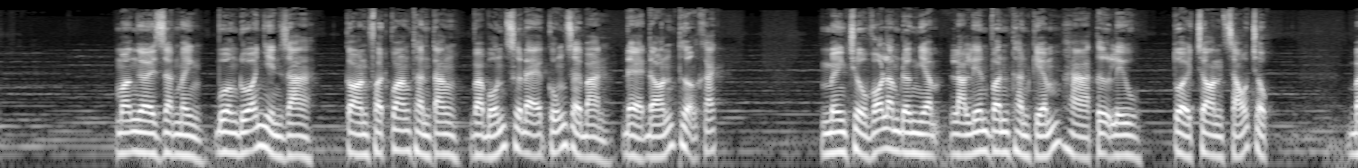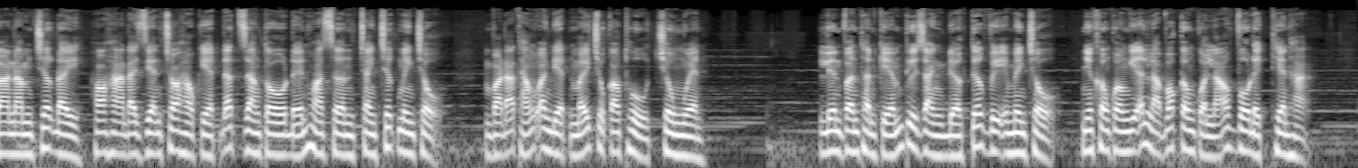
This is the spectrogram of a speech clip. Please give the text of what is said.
Mọi người giật mình, buông đũa nhìn ra. Còn Phật Quang Thần Tăng và bốn sư đệ cũng rời bàn để đón thượng khách. Minh chủ võ lâm đương nhiệm là Liên Vân Thần Kiếm Hà Tự Lưu Tuổi tròn sáu chục. Ba năm trước đây họ Hà đại diện cho Hào Kiệt đất Giang Tô đến Hoa Sơn tranh chức Minh chủ Và đã thắng oanh liệt mấy chục cao thủ Trung Nguyên. Liên Vân Thần Kiếm tuy giành được tước vị Minh chủ Nhưng không có nghĩa là võ công của lão vô địch thiên hạ.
